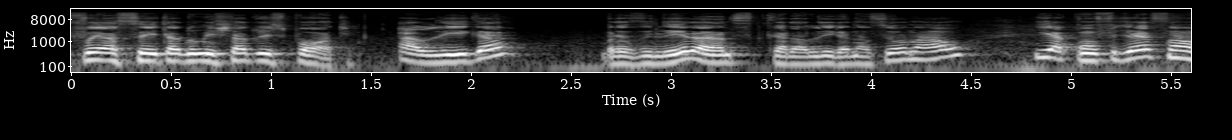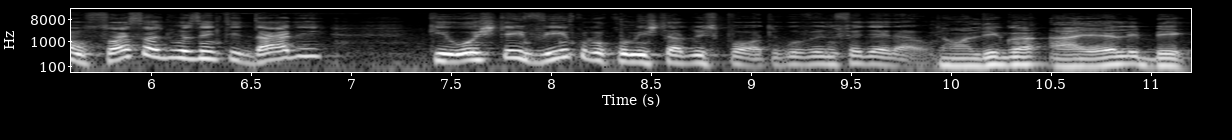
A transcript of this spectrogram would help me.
foi aceita no Ministério do Esporte? A Liga Brasileira, antes que era a Liga Nacional, e a Confederação. Só essas duas entidades que hoje têm vínculo com o Ministério do Esporte, o governo federal. Então a Liga a LB,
